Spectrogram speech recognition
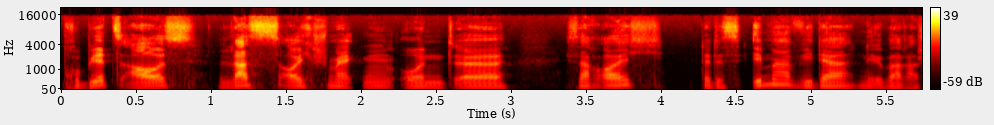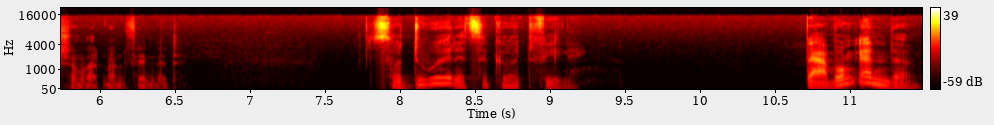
Probiert's aus, lasst es euch schmecken und äh, ich sag euch, das ist immer wieder eine Überraschung, was man findet. So do it, it's a good feeling. Werbung Ende.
